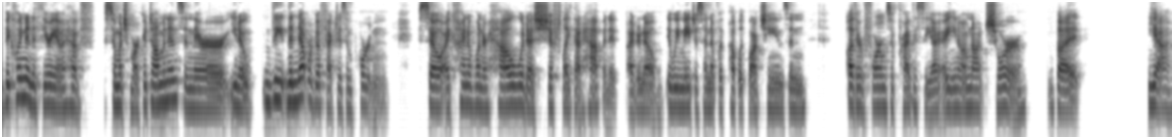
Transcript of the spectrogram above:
Bitcoin and Ethereum have so much market dominance and they're, you know, the the network effect is important. So I kind of wonder how would a shift like that happen? It, I don't know. It, we may just end up with public blockchains and other forms of privacy. I, I, you know, I'm not sure, but yeah,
